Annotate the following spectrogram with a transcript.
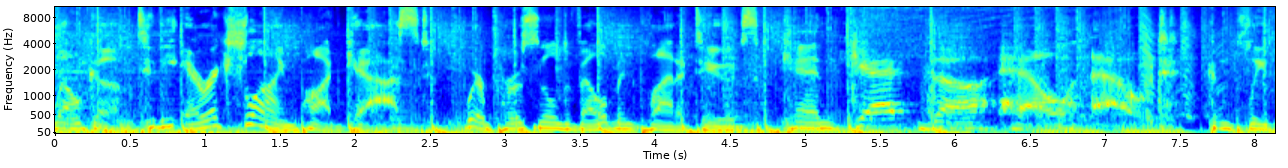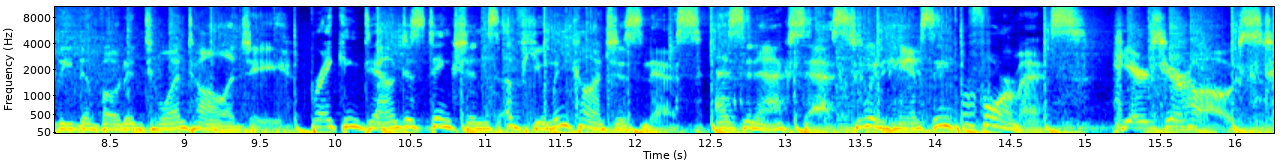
Welcome to the Eric Schleien Podcast, where personal development platitudes can get the hell out. Completely devoted to ontology, breaking down distinctions of human consciousness as an access to enhancing performance. Here's your host,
